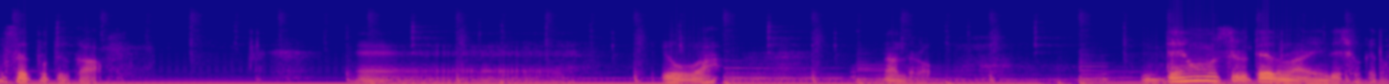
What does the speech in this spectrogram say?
ドセットというか、え要は、なんだろう、電話をする程度ならいいんでしょうけど、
